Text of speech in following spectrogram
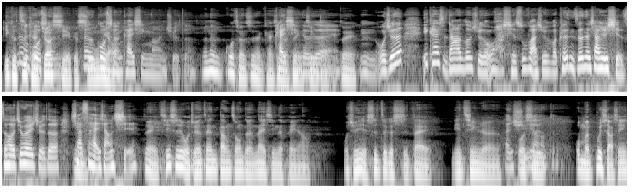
一个字可能就要写个十五秒。那个过程开心吗？你觉得？那那个过程是很开心、开心的，对不对？对，嗯，我觉得一开始大家都觉得哇，写书法、写书法，可是你真的下去写之后，就会觉得下次还想写。对，其实我觉得在当中的耐心的培养，我觉得也是这个时代年轻人很需要的。我们不小心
